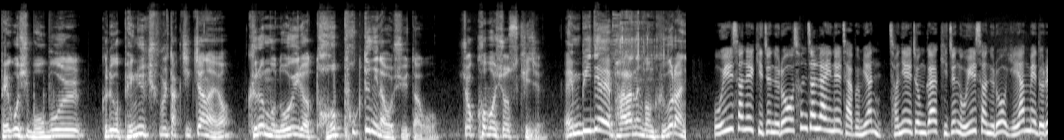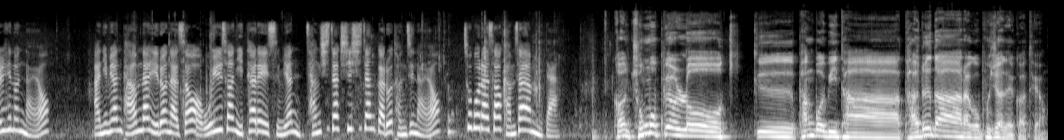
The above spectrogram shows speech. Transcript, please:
155불 그리고 160불 딱 찍잖아요 그러면 오히려 더 폭등이 나올 수 있다고 쇼커버 쇼스키즈 엔비디아에 바라는 건 그거라니 5일선을 기준으로 손절 라인을 잡으면 전일 종가 기준 5일선으로 예약 매도를 해놓나요? 아니면 다음날 일어나서 5일선 이탈해 있으면 장 시작 시 시장가로 던지나요? 초보라서 감사합니다. 그건 종목별로 그 방법이 다 다르다라고 보셔야 될 것 같아요.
